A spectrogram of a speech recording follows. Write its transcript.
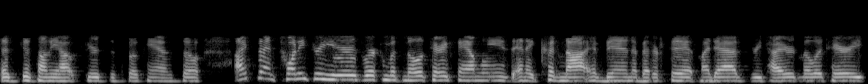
that's just on the outskirts of Spokane. So I spent 23 years working with military families and it could not have been a better fit. My dad's retired military.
